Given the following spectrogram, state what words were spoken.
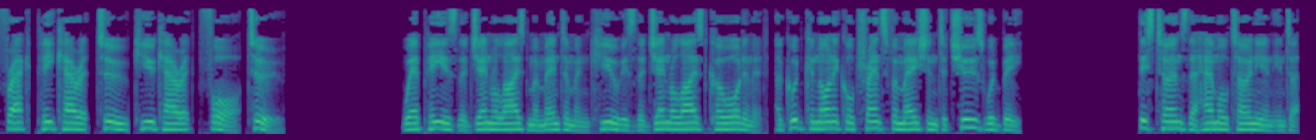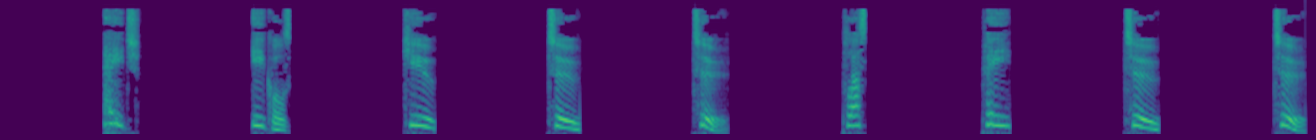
frac p caret 2 q caret 4 2 where p is the generalized momentum and q is the generalized coordinate. A good canonical transformation to choose would be this turns the Hamiltonian into h equals q 2 2 plus p 2 2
